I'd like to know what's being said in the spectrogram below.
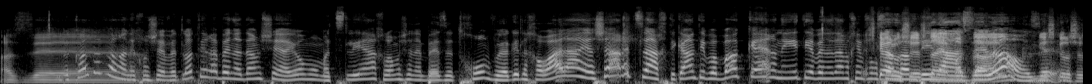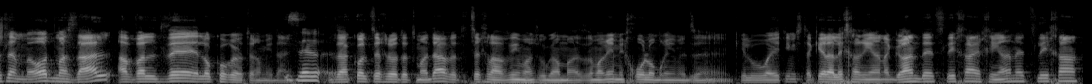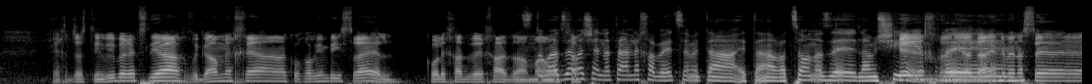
אז... אה, בכל דבר אני חושבת, לא תראה בן אדם שהיום הוא מצליח, לא משנה באיזה תחום, והוא יגיד לך, וואלה, ישר הצלחתי, קמתי בבוקר, נהייתי הבן אדם הכי יש מפורסם כאלו שיש להם במדינה. מזל, זה לא, זה... יש כאלו שיש להם מאוד מזל, אבל זה לא קורה יותר מדי. זה- זה הכל צריך להיות התמדה, ואתה צריך להביא משהו גם, הזמרים מחו"ל אומרים את זה. כאילו, הייתי מסתכל על איך אריאנה גרנדה הצליחה, איך ריאנה הצליחה, איך ג'סטין ביבר הצליח, וגם איך הכוכבים בישראל. כל אחד ואחד, זאת אומרת, זה. מה שנתן לך בעצם את, ה, את הרצון הזה כן, להמשיך. ואני עדיין מנסה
